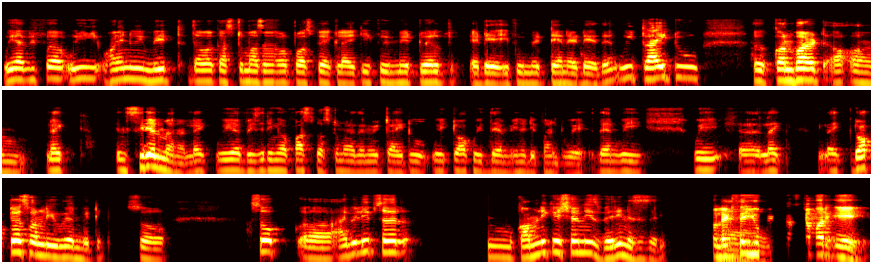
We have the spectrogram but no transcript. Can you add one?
we have if uh, we when we meet our customers or prospect like if we meet 12 a day if we meet 10 a day then we try to convert um like in serial manner. Like we are visiting our first customer then we try to we talk with them in a different way. Then we we like like doctors only we are meeting so so uh, i believe sir mm, communication is very necessary. So let's say you Uh, meet customer A.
